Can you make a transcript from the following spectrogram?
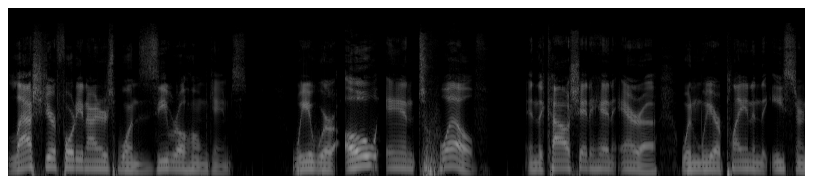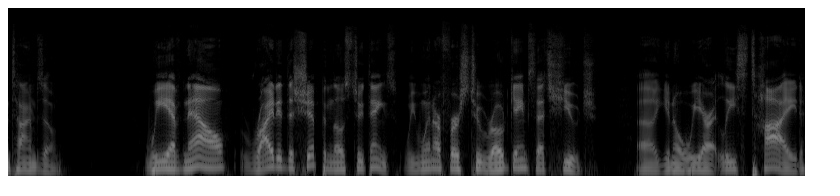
Last year 49ers won 0 home games. We were 0 and 12 in the Kyle Shanahan era when we are playing in the Eastern time zone. We have now righted the ship in those two things. We win our first two road games. That's huge. Uh, you know, we are at least tied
